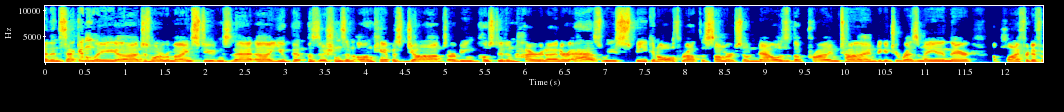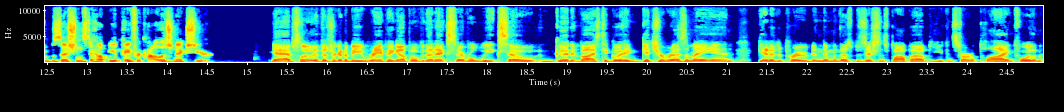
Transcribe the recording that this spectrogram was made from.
And then, secondly, I uh, just want to remind students that uh, UPIP positions and on campus jobs are being posted in HireNiner as we speak and all throughout the summer. So now is the prime time to get your resume in there, apply for different positions to help you pay for college next year. Yeah, absolutely. Those are going to be ramping up over the next several weeks. So, good advice to go ahead and get your resume in, get it approved, and then when those positions pop up, you can start applying for them.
